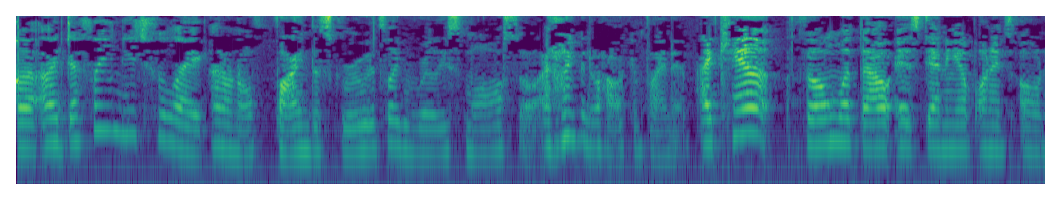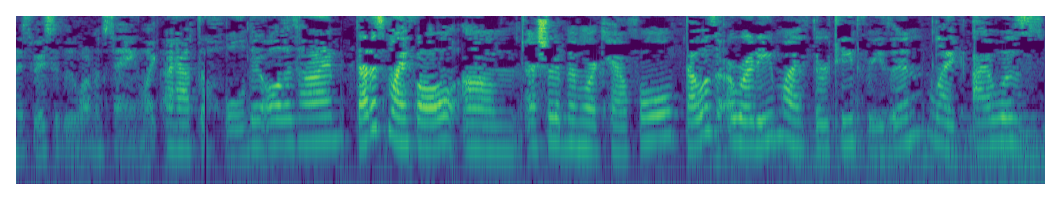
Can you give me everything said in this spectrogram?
But I definitely need to like, I don't know, find the screw. It's like really small, so I don't even know how I can find it. I can't film without it standing up on its own is basically what I'm saying. Like I have to hold it all the time. That is my fault. Um, I should have been more careful. That was already my 13th reason. Like I was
